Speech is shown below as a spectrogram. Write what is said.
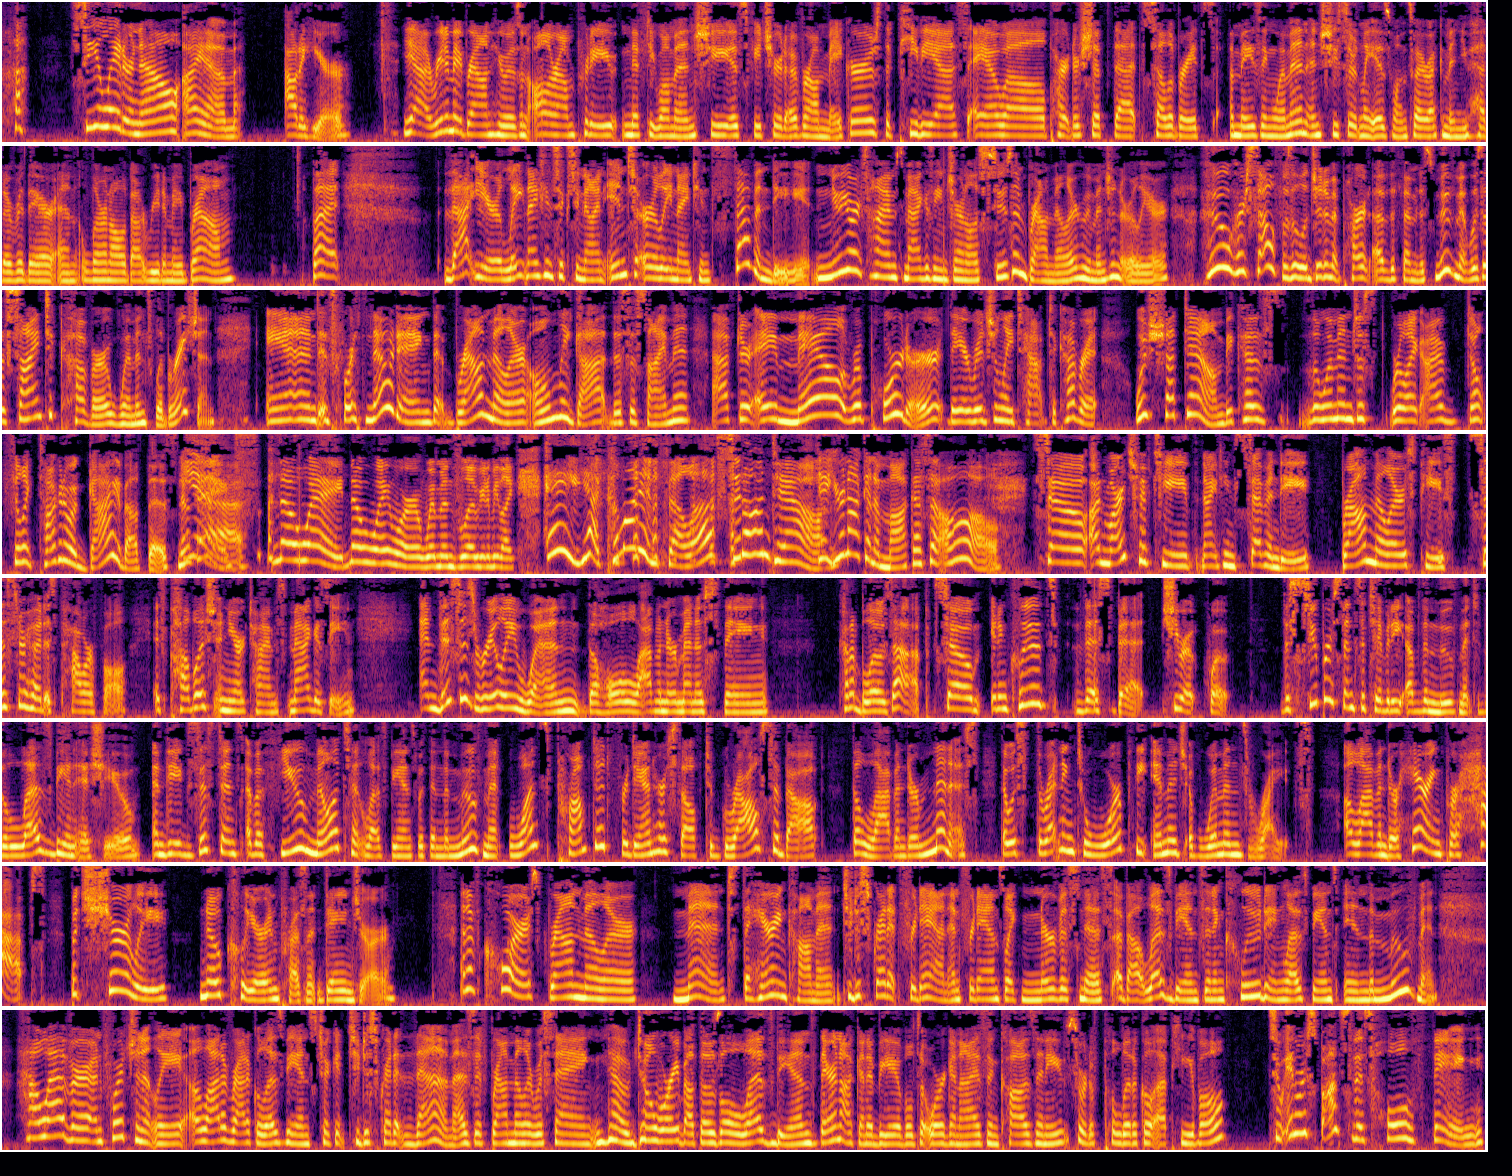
see you later NOW. I am out of here. Yeah, Rita Mae Brown, who is an all-around pretty nifty woman, she is featured over on Makers, the PBS AOL partnership that celebrates amazing women, and she certainly is one. So I recommend you head over there and learn all about Rita Mae Brown. But that year, late 1969 into early 1970, New York Times Magazine journalist Susan Brownmiller, who we mentioned earlier, who herself was a legitimate part of the feminist movement, was assigned to cover women's liberation. And it's worth noting that Brownmiller only got this assignment after a male reporter they originally tapped to cover it was shut down because the women just were like, I don't feel like talking to a guy about this. No Yeah. thanks. no way. No way were women's lib going to be like, hey, yeah, come on in, fella. Sit on down. Yeah, you're not going to mock us at all. So on March 15th, 1970, Brownmiller's piece, Sisterhood is Powerful, is published in New York Times Magazine. And this is really when the whole Lavender Menace thing kind of blows up. So it includes this bit. She wrote, quote, the supersensitivity of the movement to the lesbian issue and the existence of a few militant lesbians within the movement once prompted Friedan herself to grouse about the lavender menace that was threatening to warp the image of women's rights. A lavender herring, perhaps, but surely no clear and present danger. And of course, Brownmiller meant the herring comment to discredit Friedan and Friedan's like nervousness about lesbians and including lesbians in the movement. However, unfortunately, a lot of radical lesbians took it to discredit them as if Brownmiller was saying, no, don't worry about those old lesbians. They're not going to be able to organize and cause any sort of political upheaval. So in response to this whole thing,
